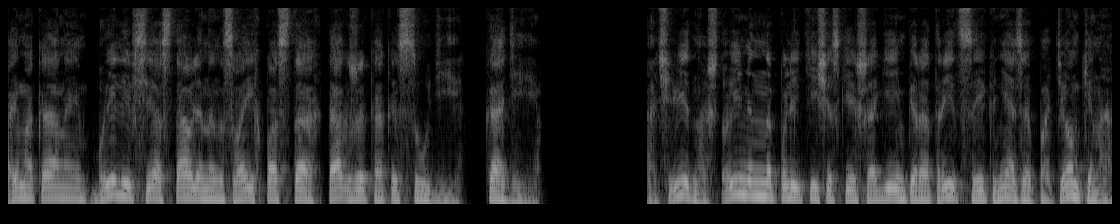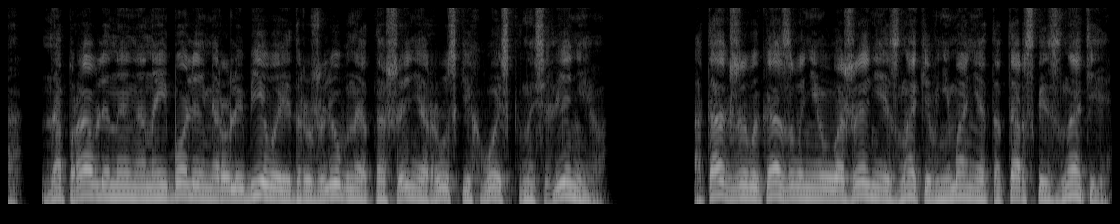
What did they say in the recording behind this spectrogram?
Каймаканы были все оставлены на своих постах, так же, как и судьи, кадии. Очевидно, что именно политические шаги императрицы и князя Потемкина направленные на наиболее миролюбивые и дружелюбные отношения русских войск к населению, а также выказывание уважения и знаки внимания татарской знати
